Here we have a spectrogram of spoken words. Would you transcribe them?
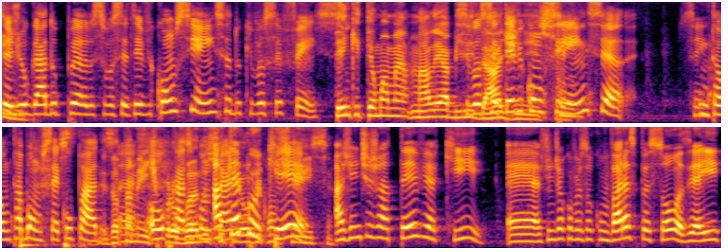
crime. é julgado pelo, se você teve consciência do que você fez. Tem que ter uma ma- se maleabilidade você teve nisso. consciência, Sim. Então tá bom, você é culpado. Exatamente, É. Ou caso provando contrário- Até porque consciência. a gente já teve aqui, é, a gente já conversou com várias pessoas, e aí,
